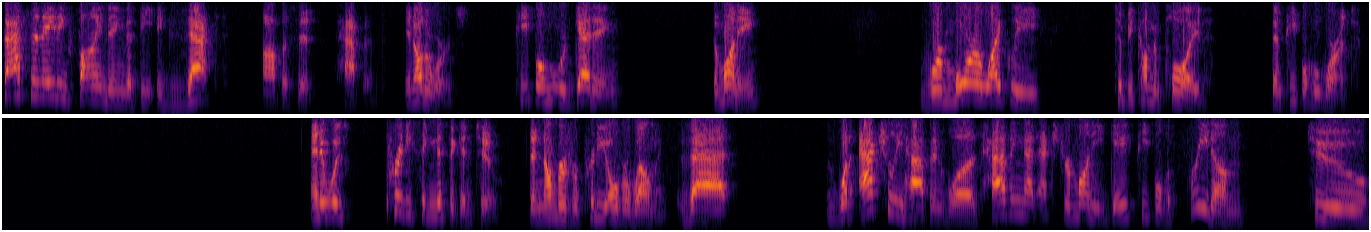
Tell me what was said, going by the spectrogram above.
Fascinating finding that the exact opposite happened. In other words, people who were getting the money were more likely to become employed than people who weren't. And it was pretty significant too. The numbers were pretty overwhelming. That what actually happened was having that extra money gave people the freedom to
